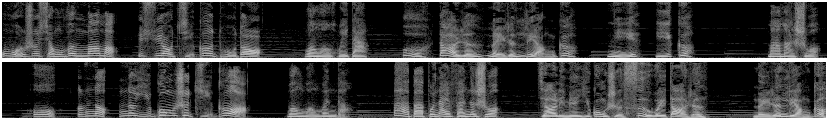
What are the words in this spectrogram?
我是想问妈妈需要几个土豆，旺旺回答：“哦，大人每人两个，你一个。”妈妈说：“哦，那那一共是几个？”旺旺问道。爸爸不耐烦地说：“家里面一共是四位大人，每人两个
